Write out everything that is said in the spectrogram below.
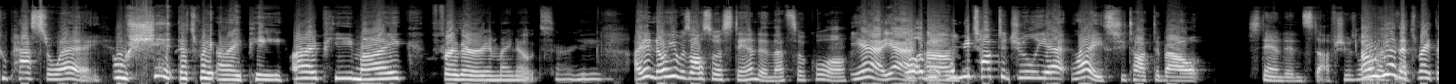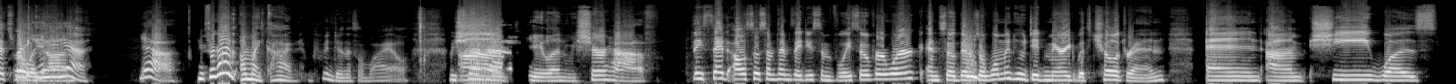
who passed away? Oh, shit. That's right. RIP. R.I.P. Mike. Further in my notes. Sorry. I didn't know he was also a stand-in. That's so cool. Yeah, yeah. Well, when- um, when we talked to Juliet Rice, she talked about stand-in stuff. She was. Oh, yeah. That's right. That's right. Yeah, yeah, on. yeah. yeah. I forgot. Oh, my God. We've been doing this a while. We sure Um, have, Caitlin. We sure have. They said also sometimes they do some voiceover work. And so there's a woman who did Married with Children, and um, she was.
